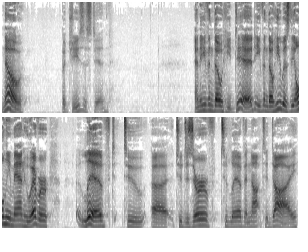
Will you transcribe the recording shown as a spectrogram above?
No, but Jesus did. And even though he did, even though he was the only man who ever lived to, uh, to deserve to live and not to die,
